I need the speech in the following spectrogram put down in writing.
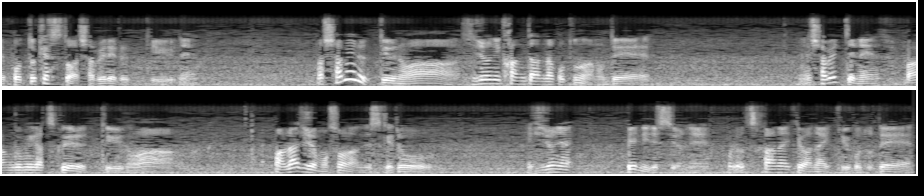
えーポッドキャストは喋れるっていうねまあ、喋るっていうのは非常に簡単なことなので、えー喋ってね、番組が作れるっていうのは、まあ、ラジオもそうなんですけど、非常に便利ですよね。これを使わない手はないということで、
